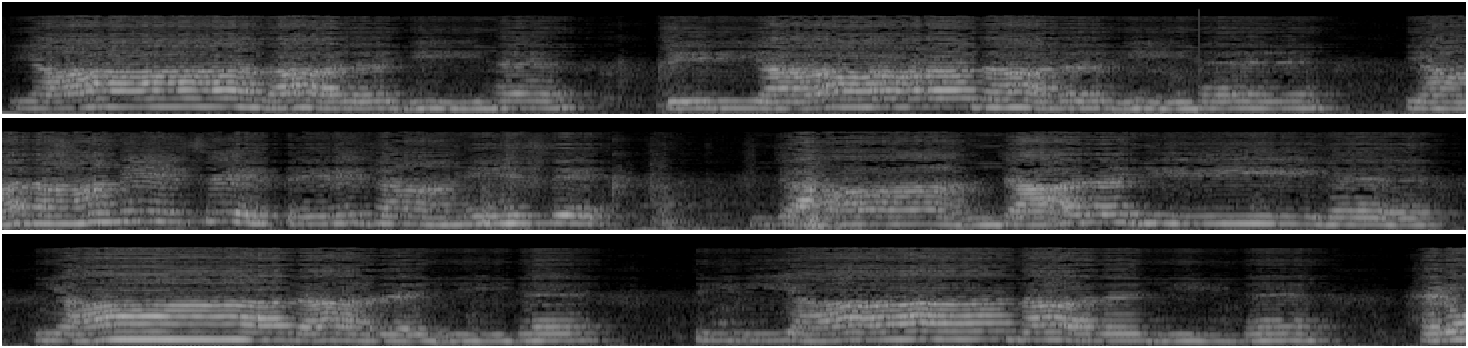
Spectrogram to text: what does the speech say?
याद आ रही है, तेरी याद आ रही है। याद आने से, तेरे जाने से जान जा रही है याद आ रही है, तेरी याद आ रही है। Hello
